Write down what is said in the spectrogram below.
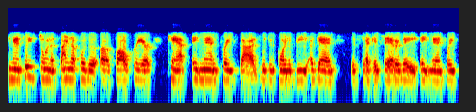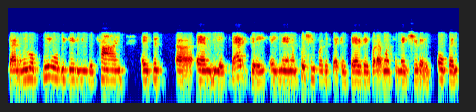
amen. Please join us. Sign up for the uh, fall prayer camp. Amen. Praise God, which is going to be again the second Saturday. Amen. Praise God. And we will we will be giving you the time the, uh, and the exact date. Amen. I'm pushing for the second Saturday, but I want to make sure that it's open.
